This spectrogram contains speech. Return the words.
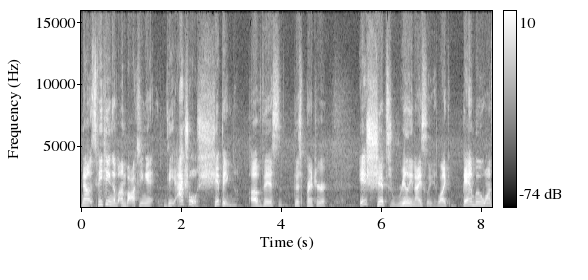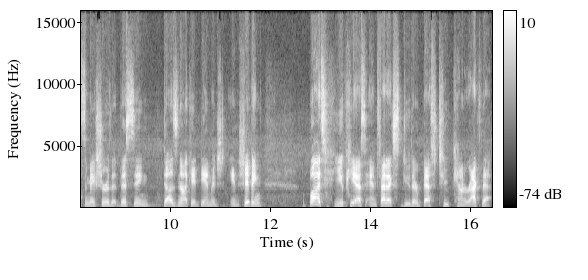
Now, speaking of unboxing it, the actual shipping of this, this printer it ships really nicely. Like Bambu wants to make sure that this thing does not get damaged in shipping, but UPS and FedEx do their best to counteract that.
